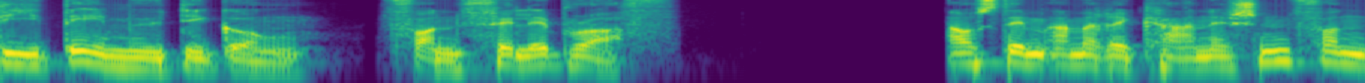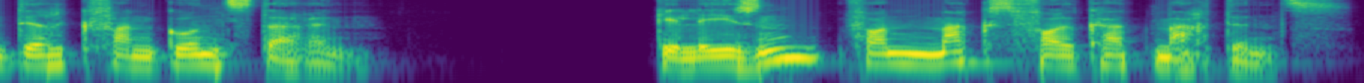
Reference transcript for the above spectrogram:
Die Demütigung von Philip Roth. Aus dem Amerikanischen von Dirk van Gunsteren. Gelesen von Max Volkert Martens.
